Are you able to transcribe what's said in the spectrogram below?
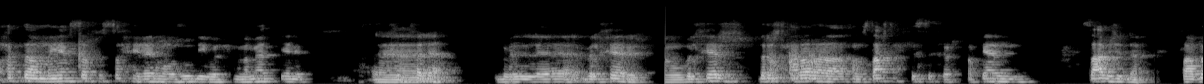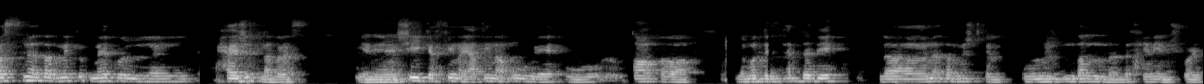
حتى مياه الصرف الصحي غير موجودة والحمامات كانت آه، بال- بالخارج. وبالخارج درجة الحرارة 15 تحت الصفر فكان صعب جدا. فبس نقدر ناكل حاجتنا بس. يعني شيء يكفينا يعطينا قوة وطاقة لمدة محددة لنقدر نشتغل ونضل دفيانين شوي.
